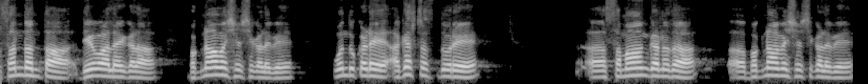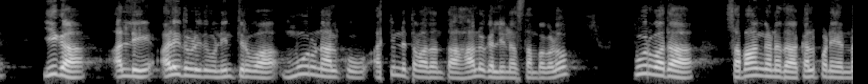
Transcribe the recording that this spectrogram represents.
ಸಂದಂತ ದೇವಾಲಯಗಳ ಭಗ್ನಾವಶೇಷಗಳಿವೆ. ಒಂದು ಕಡೆ ಅಗಸ್ಟಸ್ ದೊರೆ ಸಮಾಂಗಣದ ಭಗ್ನಾವಶೇಷಗಳಿವೆ. ಈಗ ಅಲ್ಲಿ ಅಳಿದುಳಿದು ನಿಂತಿರುವ ಮೂರು ನಾಲ್ಕು ಅತ್ಯುನ್ನತವಾದಂತಹ ಹಾಲುಗಲ್ಲಿನ ಸ್ತಂಭಗಳು ಪೂರ್ವದ ಸಭಾಂಗಣದ ಕಲ್ಪನೆಯನ್ನ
